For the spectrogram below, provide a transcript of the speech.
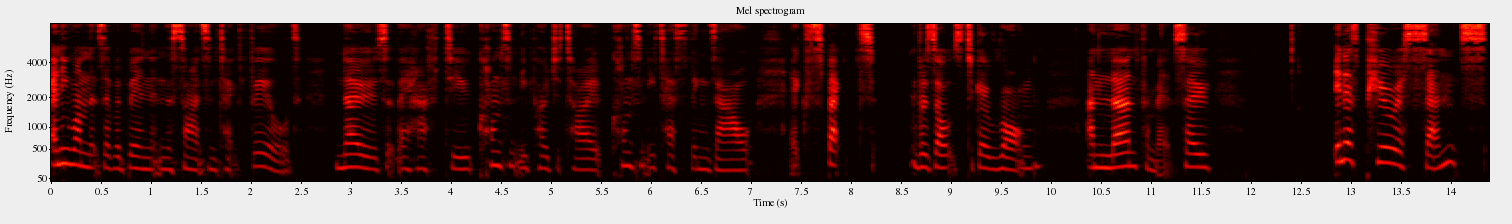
anyone that's ever been in the science and tech field knows that they have to constantly prototype, constantly test things out, expect results to go wrong, and learn from it. So in its purest sense,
